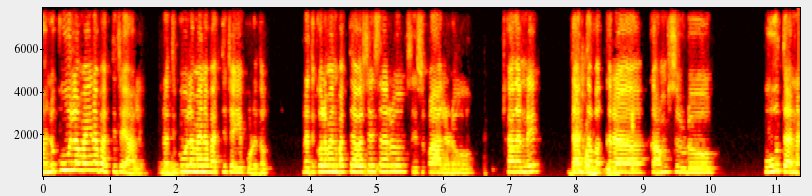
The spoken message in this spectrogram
అనుకూలమైన భక్తి చేయాలి. ప్రతికూలమైన భక్తి చేయకూడదు. ప్రతికూలమైన భక్తి ఎవరు చేశారు? శిశుపాలుడు. కదండి? దంతవక్ర కంసుడు పూతన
